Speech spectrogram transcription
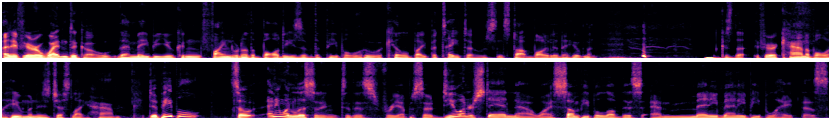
And if you're a Wendigo, then maybe you can find one of the bodies of the people who were killed by potatoes and start boiling a human. Because if you're a cannibal, a human is just like ham. Do people? So anyone listening to this free episode, do you understand now why some people love this and many, many people hate this?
